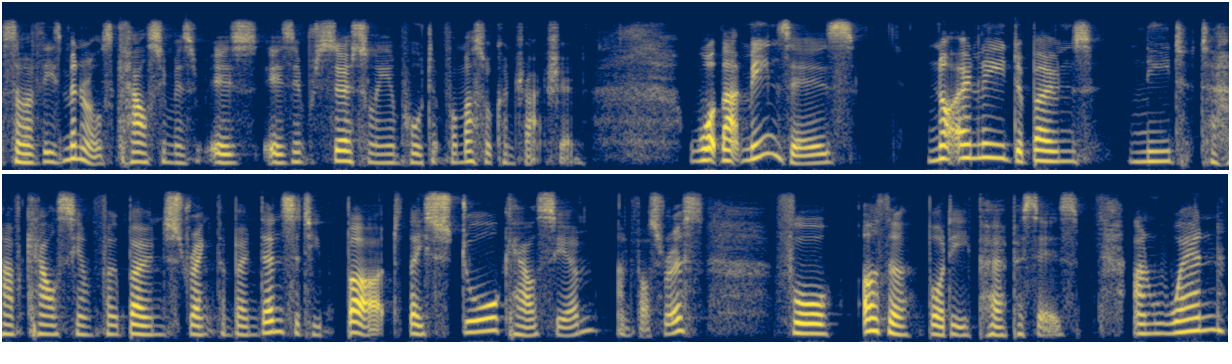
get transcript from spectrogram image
some of these minerals. Calcium is, is, is certainly important for muscle contraction. What that means is not only do bones need to have calcium for bone strength and bone density, but they store calcium and phosphorus for other body purposes. And when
